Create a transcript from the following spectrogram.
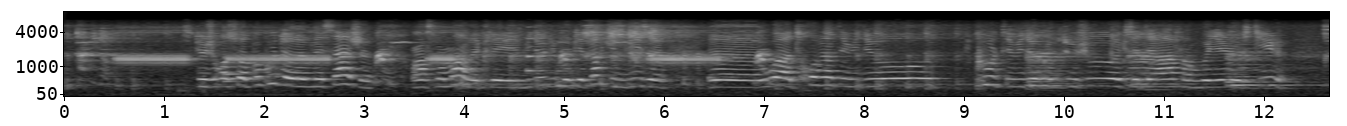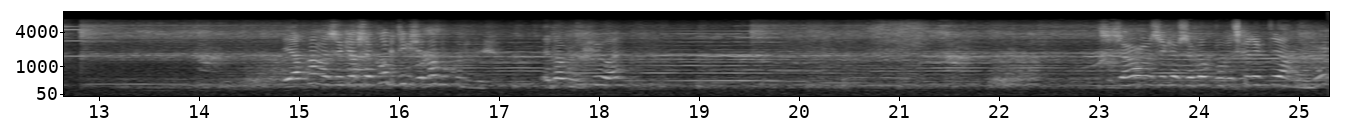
Parce que je reçois beaucoup de messages en ce moment avec les vidéos du Poképark qui me disent euh, ouais, trop bien tes vidéos, cool tes vidéos comme toujours, etc. Enfin, vous voyez le style. Et après, Monsieur Kershakrock dit que j'ai pas beaucoup de vues. Et eh ben mon cul, ouais. Si seulement Monsieur Kachakov pouvait se connecter à mon nom,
